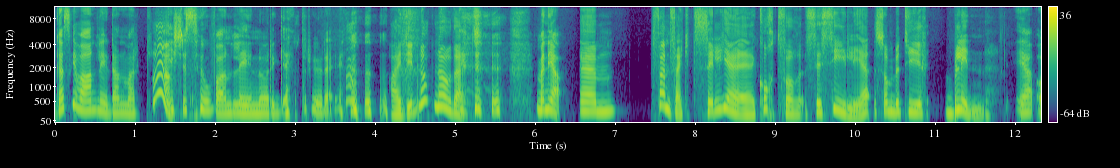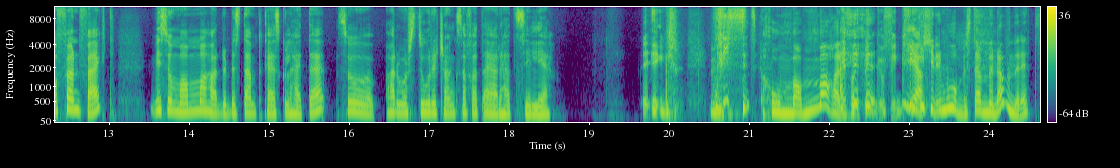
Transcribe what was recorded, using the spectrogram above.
Ganske vanlig i Danmark. Ja. Ikke så vanlig i Norge, tror jeg. I did not know that. Men ja. Um, fun fact. Silje er kort for Cecilie, som betyr blind. ja. Og fun fact hvis hun mamma hadde bestemt hva jeg skulle hete, så hadde det vært store sjanser for at jeg hadde hett Silje. Hvis hun mamma hadde fått Fikk Ja. ikke din mor bestemme navnet ditt?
